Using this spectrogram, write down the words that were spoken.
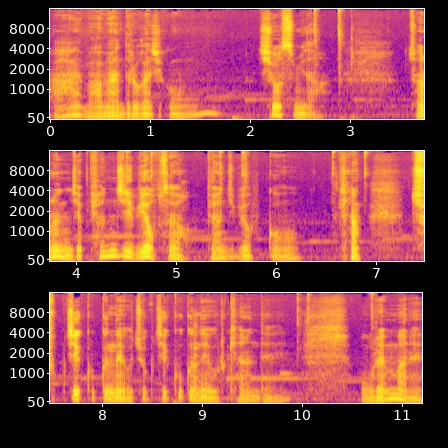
아 마음에 안 들어가지고 지웠습니다. 저는 이제 편집이 없어요. 편집이 없고 그냥 쭉 찍고 끝내고 쭉 찍고 끝내고 그렇게 하는데 오랜만에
